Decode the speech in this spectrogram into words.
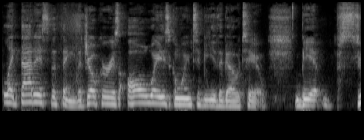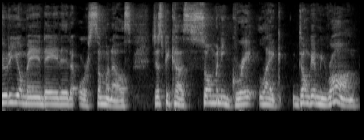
like that is the thing. The joker is always going to be the go-to be it studio mandated or someone else just because so many great like don't get me wrong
